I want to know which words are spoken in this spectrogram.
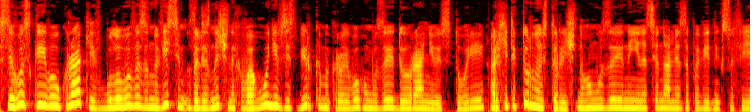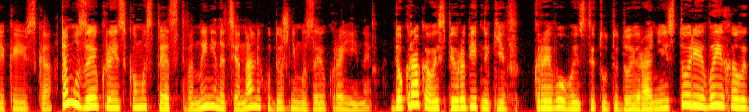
Всього з Києва у Краків було вивезено 8 залізничних вагонів зі збірками Краєвого музею до ранньої історії, архітектурно-історичного музею, нині Національний заповідник Софія Київська, та музею українського мистецтва, нині Національний художній музей України. До Кракова співробітників Краєвого інституту до ранньої історії виїхали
